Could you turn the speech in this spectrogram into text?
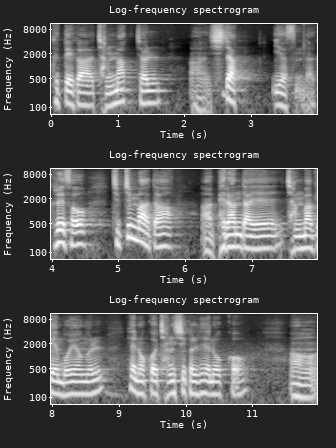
그때가 장막절 어, 시작 이었습니다. 그래서 집집마다 아, 베란다에 장막의 모형을 해놓고 장식을 해놓고 어,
